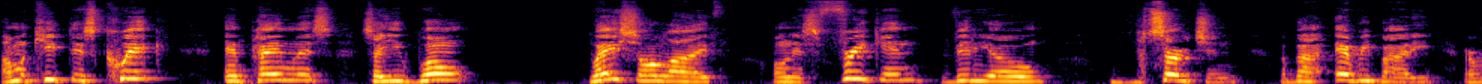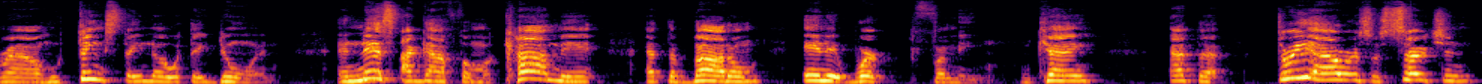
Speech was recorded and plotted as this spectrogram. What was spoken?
I'm gonna keep this quick and painless so you won't waste your life on this freaking video searching about everybody around who thinks they know what they're doing. And this I got from a comment at the bottom and it worked for me. Okay? After three hours of searching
